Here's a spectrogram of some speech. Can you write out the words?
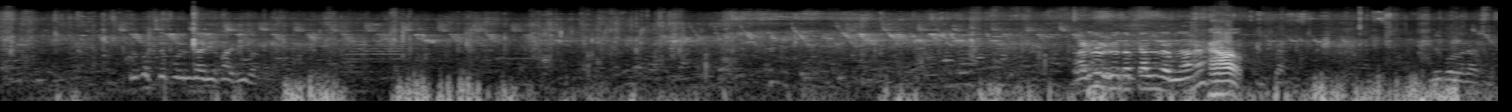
तू बघ पोलीस गाडी पाहिजे ऑडिओ व्हिडिओ सब चालू ठेवला ना? हो. मी बोलत आहे.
